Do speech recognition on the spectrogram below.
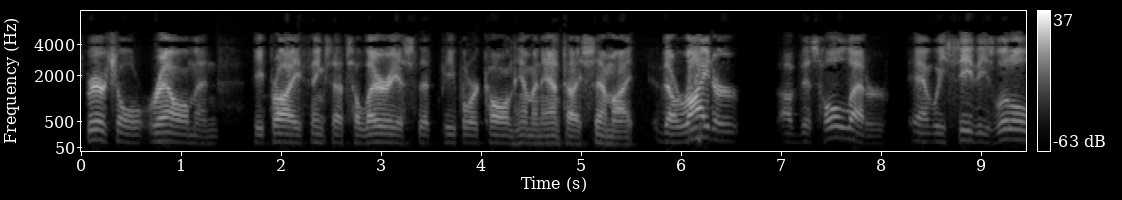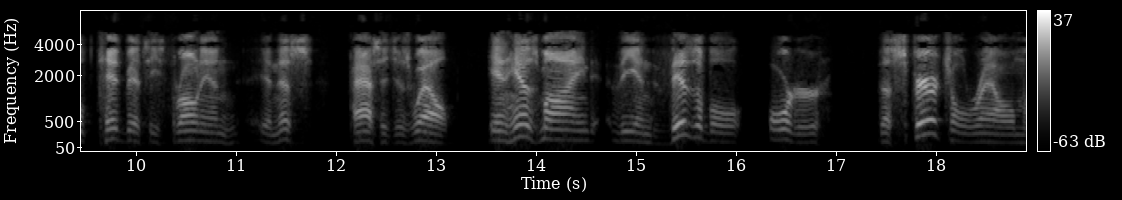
spiritual realm and he probably thinks that's hilarious that people are calling him an anti-Semite. The writer of this whole letter, and we see these little tidbits he's thrown in in this passage as well. In his mind, the invisible order, the spiritual realm,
